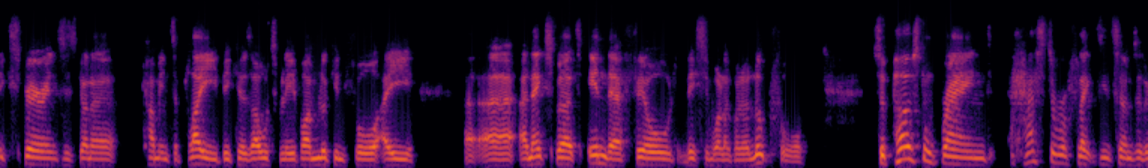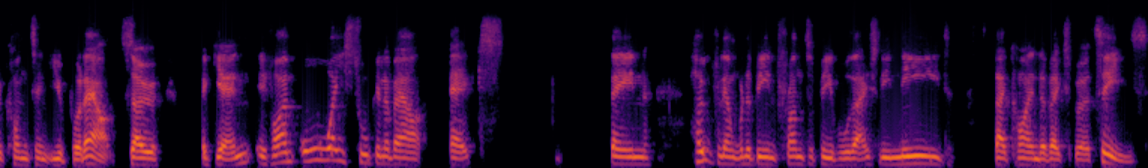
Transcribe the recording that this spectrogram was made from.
experience is going to come into play because ultimately, if I'm looking for a uh, an expert in their field, this is what I'm going to look for. So personal brand has to reflect in terms of the content you put out. So again, if I'm always talking about X, then hopefully I'm going to be in front of people that actually need that kind of expertise.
